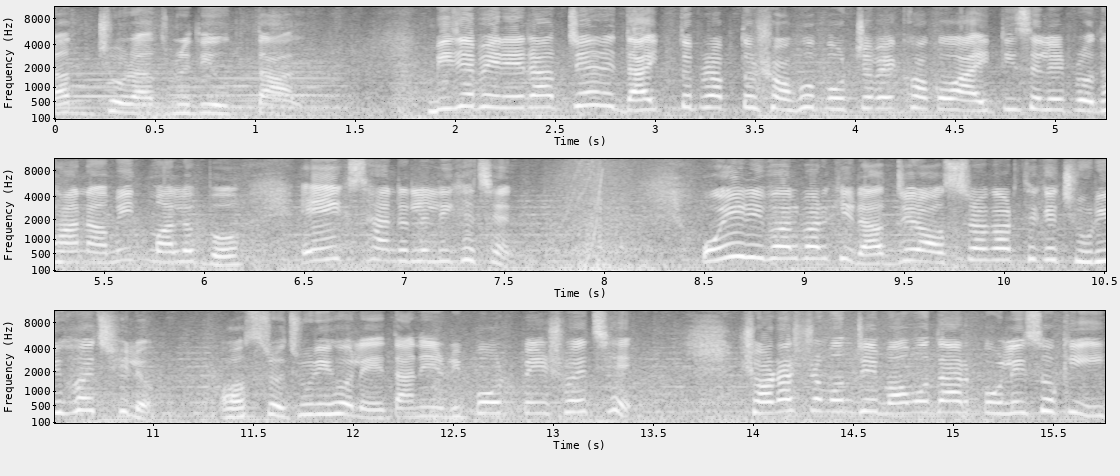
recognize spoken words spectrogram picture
রাজ্য রাজনীতি উত্তাল। বিজেপির এ রাজ্যের দায়িত্বপ্রাপ্ত সহ পর্যবেক্ষক ও আইটি সেলের প্রধান অমিত মালব্য এক্স হ্যান্ডেলে লিখেছেন, ওই রিভলভার কি রাজ্যের অস্ত্রাগার থেকে চুরি হয়েছিল? অস্ত্র চুরি হলে তা নিয়ে রিপোর্ট পেশ হয়েছে। স্বরাষ্ট্রমন্ত্রী মমতার পুলিশও কি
